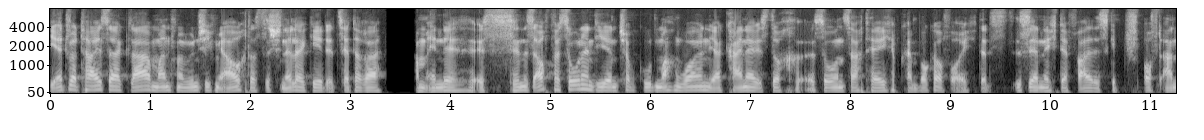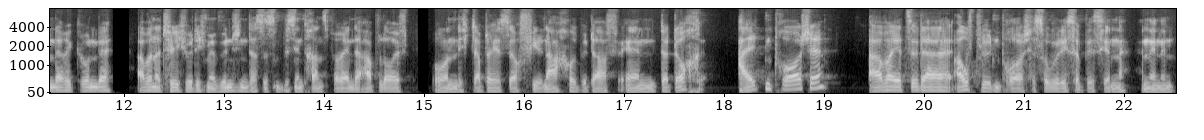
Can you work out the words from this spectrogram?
die Advertiser, klar, manchmal wünsche ich mir auch, dass es schneller geht etc am Ende ist, sind es auch Personen, die ihren Job gut machen wollen. Ja, keiner ist doch so und sagt, hey, ich habe keinen Bock auf euch. Das ist ja nicht der Fall. Es gibt oft andere Gründe. Aber natürlich würde ich mir wünschen, dass es ein bisschen transparenter abläuft. Und ich glaube, da ist auch viel Nachholbedarf in der doch alten Branche, aber jetzt wieder Aufblütenbranche, so würde ich es ein bisschen nennen.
